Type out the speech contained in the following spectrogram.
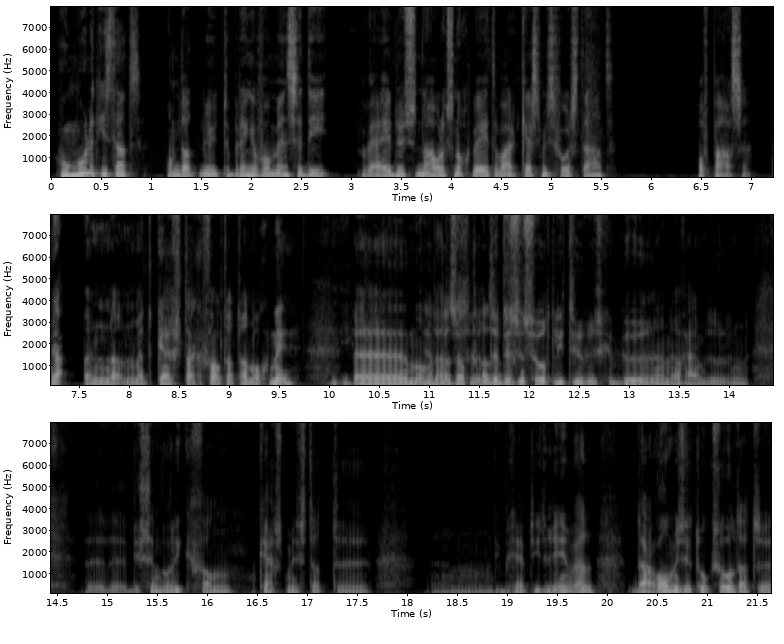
Hoe moeilijk is dat om dat nu te brengen voor mensen die wij dus nauwelijks nog weten waar kerstmis voor staat? Of Pasen? Ja, en met kerstdag valt dat dan nog mee. Um, omdat ja, op, het is een soort liturgisch gebeuren. Enfin, ik bedoel, een, de, de, symboliek van kerstmis, dat eh, die begrijpt iedereen wel. Daarom is het ook zo dat uh,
